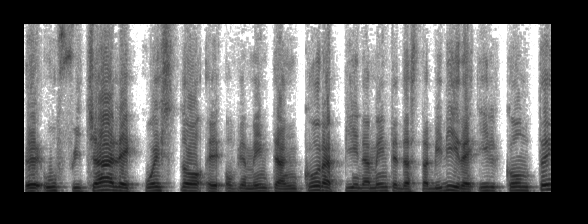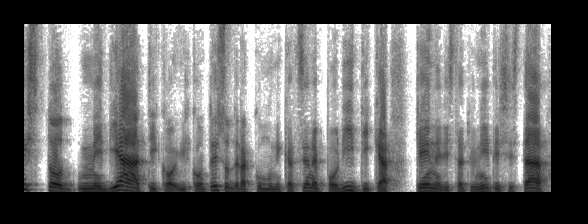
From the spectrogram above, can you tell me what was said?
eh, ufficiale, questo è ovviamente ancora pienamente da stabilire. Il contesto mediatico, il contesto della comunicazione politica che negli Stati Uniti si sta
